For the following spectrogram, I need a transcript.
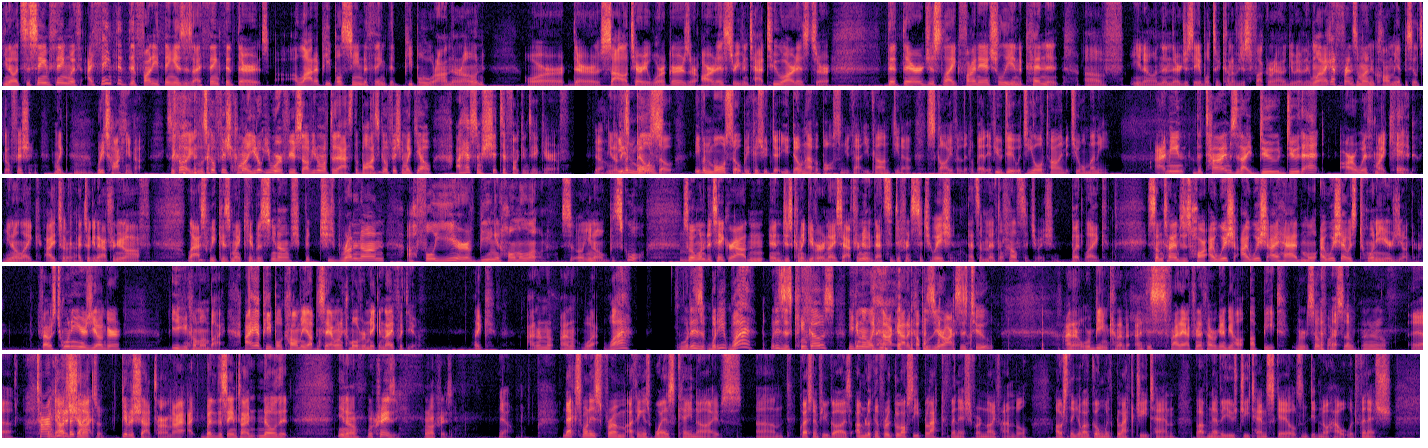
you know it's the same thing with i think that the funny thing is is i think that there's a lot of people seem to think that people who are on their own or they're solitary workers or artists or even tattoo artists or that they're just like financially independent of you know and then they're just able to kind of just fuck around and do whatever they want i got friends of mine who call me up and say let's go fishing i'm like hmm. what are you talking about He's like, oh, let's go fishing. Come on, you don't. You work for yourself. You don't have to ask the boss. Go fishing. I'm like, yo, I have some shit to fucking take care of. Yeah. You know, even these more so, even more so because you do, you don't have a boss and you can't you can't you know skive a little bit. If you do, it's your time, it's your money. I mean, the times that I do do that are with my kid. You know, like I took Sure. I took an afternoon off last week because my kid was, you know, she, she's running on a full year of being at home alone. So uh, you know, with school. So I hmm. wanted to take her out and, and just kind of give her a nice afternoon. That's a different situation. That's a mental health situation. But like sometimes it's hard. I wish I wish I had more. I wish I was 20 years younger. If I was 20 years younger, you can come on by. I have people call me up and say, I want to come over and make a knife with you. Like, I don't know. I don't, what? What? What is, what do you, what? What is this, Kinko's? You gonna like knock out a couple Xeroxes too? I don't know. We're being kind of, uh, this is Friday afternoon. I thought we are going to be all upbeat. We're so far, so, I don't know. Yeah. Tom, Okay, give I'll it a shot. Give it a shot, Tom. I, I, but at the same time, know that, you know, we're crazy. We're all crazy. Yeah. Next one is from I think it's Wes K Knives. Um, question for you guys: I'm looking for a glossy black finish for a knife handle. I was thinking about going with black G10, but I've never used G10 scales and didn't know how it would finish.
